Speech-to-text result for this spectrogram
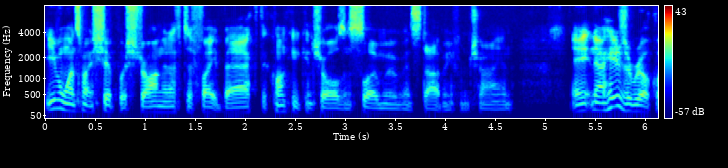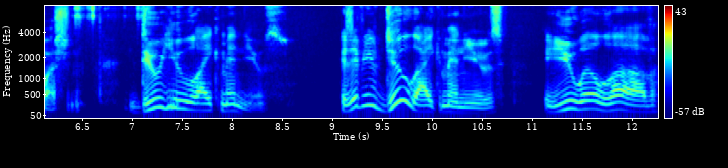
Even once my ship was strong enough to fight back, the clunky controls and slow movement stopped me from trying. And now, here's a real question Do you like menus? Because if you do like menus, you will love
